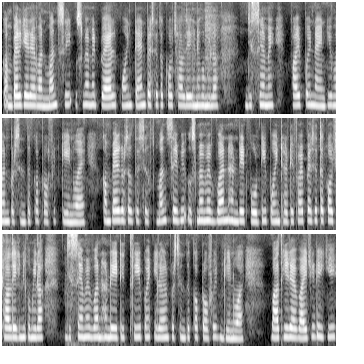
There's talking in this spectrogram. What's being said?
कंपेयर किया जाए वन मंथ से, उसमें हमें ट्वेल्व पॉइंट टेन पैसे तक का उछाल देखने को मिला, जिससे हमें five point ninety one percent तक का प्रॉफिट गेन हुआ है। कंपेयर कर सकते हैं सिक्स मंथ से भी, उसमें हमें one hundred forty point thirty five पैसे तक का उछाल देखने को मिला, जिससे हमें one hundred eighty three point eleven percent तक का प्रॉफिट गेन हुआ है। बात की जाए डी की,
